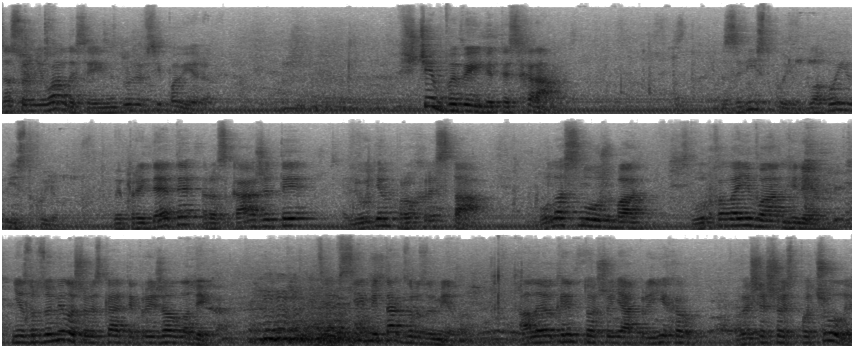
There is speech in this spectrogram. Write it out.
засумнівалися і не дуже всі повірили. З чим ви вийдете з храму? З вісткою, благою вісткою. Ви прийдете, розкажете людям про Христа. Була служба, слухала Євангеліє. Ні, зрозуміло, що ви скажете, приїжджав владика. Це всім і так зрозуміло. Але окрім того, що я приїхав, ви ще щось почули.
